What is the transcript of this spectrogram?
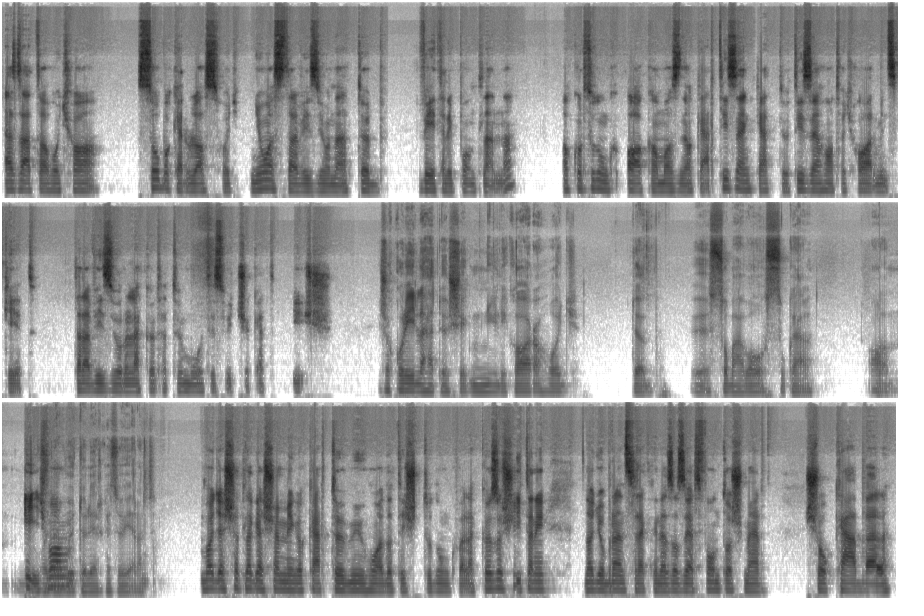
Ezáltal, hogyha szóba kerül az, hogy 8 televíziónál több vételi pont lenne, akkor tudunk alkalmazni akár 12, 16 vagy 32 televízióra leköthető multiswitcheket is. És akkor így lehetőségünk nyílik arra, hogy több szobába osszuk el a Így van. érkező jelet. Vagy esetlegesen még akár több műholdat is tudunk vele közösíteni. Nagyobb rendszereknél ez azért fontos, mert sok kábel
